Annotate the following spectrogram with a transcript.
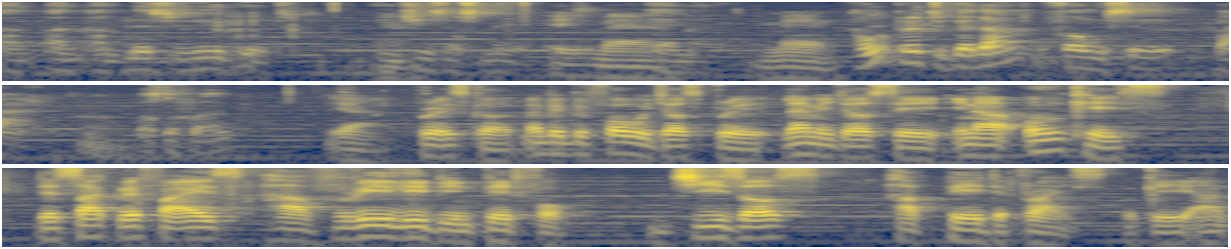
and, and, and bless you really good. In Jesus' name. Amen. Amen. Amen. Can we pray together before we say bye? Pastor Frank? Yeah, praise God. Maybe before we just pray, let me just say in our own case, the sacrifice have really been paid for. Jesus have paid the price. Okay, and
